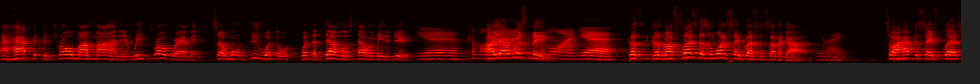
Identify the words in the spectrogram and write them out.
I have to control my mind and reprogram it so it won't do what the what the devil is telling me to do. Yes. Come on. Are y'all with me? Come on. Yes. Because my flesh doesn't want to say, "Blessed son of God." You're right. So I have to say, flesh,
